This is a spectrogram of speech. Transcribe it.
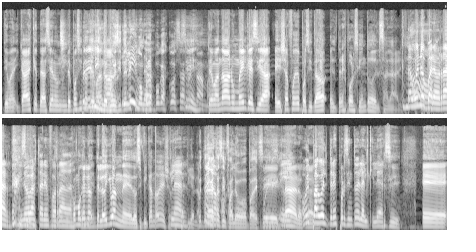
Te ma- y cada vez que te hacían un depósito Pero te es lindo, mandaban- porque si tenés que comprar pocas cosas, no Sí, está mal. te mandaban un mail que decía, eh, ya fue depositado el 3% del salario. Está No. bueno para ahorrar y no Sí. gastar en forradas. Como que lo- te lo iban eh, dosificando ellos. Claro. está piola. Después te la Bueno, gastas en falopa después. Sí, claro, Hoy claro. pago el 3% del alquiler. Sí. Eh,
